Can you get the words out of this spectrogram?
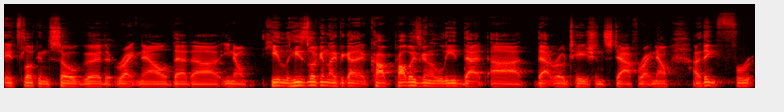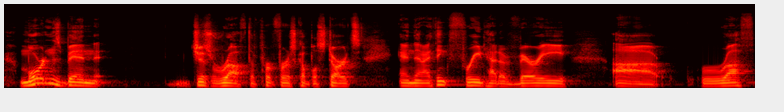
it's looking so good right now that uh, you know he he's looking like the guy that probably is going to lead that uh, that rotation staff right now. I think for, Morton's been just rough the fir- first couple starts, and then I think Fried had a very uh, rough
